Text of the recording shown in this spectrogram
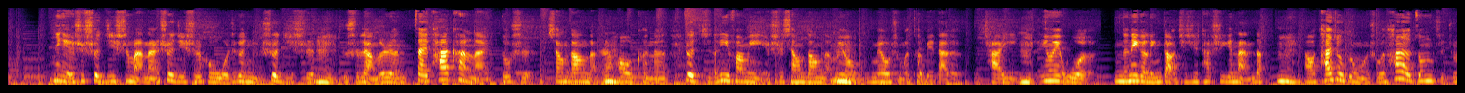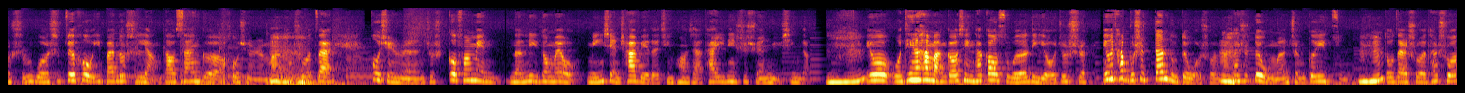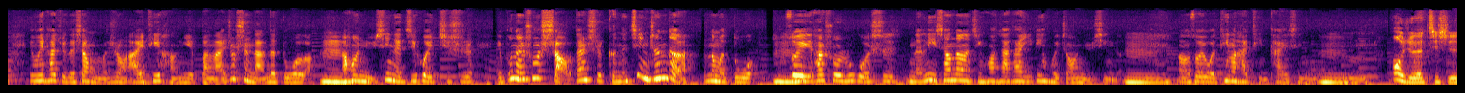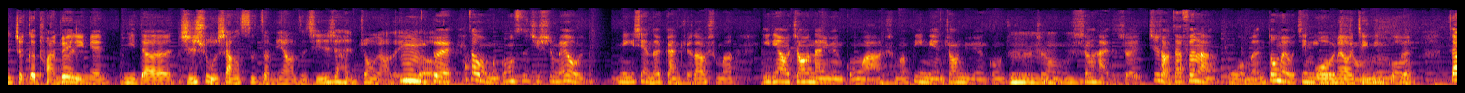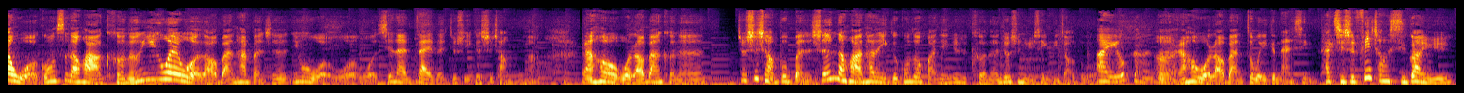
那个也是设计师嘛，男设计师和我这个女设计师，嗯就是两个人在他看来都是相当的，然后可能设计力方面也是相当的，没有没有什么特别大的差异。嗯，因为我的那个领导其实他是一个男的，嗯然后他就跟我说，他的宗旨就是，如果是最后一般都是两到三个候选人嘛，他说在候选人就是各方面能力都没有明显差别的情况下，他一定是选女性的。嗯哼。因为我听了还蛮高兴，他告诉我的理由就是，因为他不是单独对我说的嘛，嗯。他是对我们整个一组都在说。他说，因为他觉得像我们这种 IT 行业本来就是男的多了，嗯。然后女性的机会其实也不能说少，但是可能竞争的那么多，嗯所以他说，如果是能力相当的情况下，他一定会招女性的。嗯。嗯，所以我听了还挺开心的。嗯，嗯那我觉得其实整个团队里面，你的直属上司怎么样子，其实是很重要的一个。嗯，，对，在我们公司其实没有明显的感觉到什么一定要招男员工啊，什么避免招女员工，就是这种嗯生孩子之类。至少在芬兰，我们都没有经历过我没有经历过。嗯对，在我公司的话，可能因为我老板他本身，因为我我我现在在的就是一个市场部嘛，然后我老板可能就市场部本身的话，它的一个工作环境就是可能就是女性比较多。哎，有可能。嗯，然后我老板作为一个男性，他其实非常习惯于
